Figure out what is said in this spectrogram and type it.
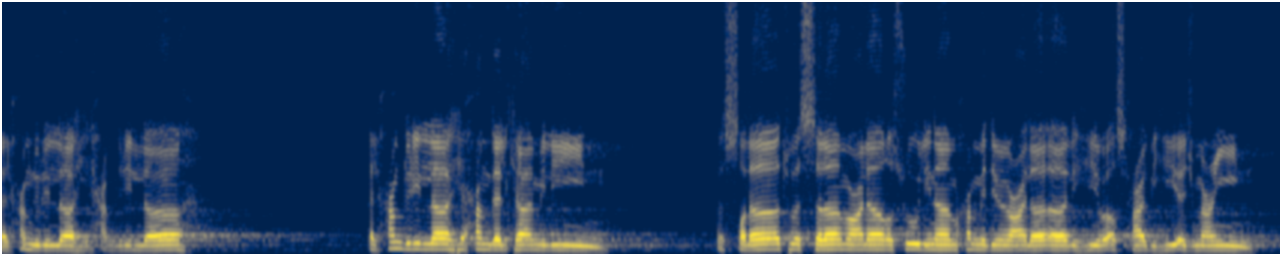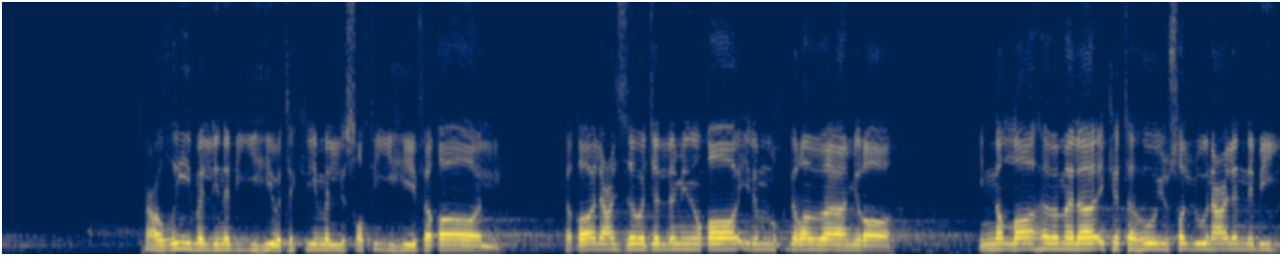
الحمد لله الحمد لله. الحمد لله حمد الكاملين. والصلاة والسلام على رسولنا محمد وعلى آله وأصحابه أجمعين. تعظيما لنبيه وتكريما لصفيه فقال فقال عز وجل من قائل مخبرا وآمرا إن الله وملائكته يصلون على النبي.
